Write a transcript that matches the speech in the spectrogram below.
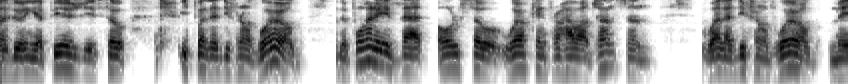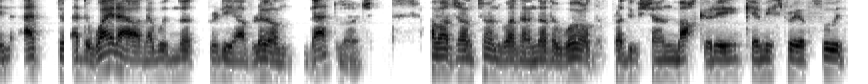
was doing a PhD. So it was a different world. The point is that also working for Howard Johnson was a different world. I mean, at, at the White House, I would not really have learned that much. Howard Johnson was another world of production, marketing, chemistry of food,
